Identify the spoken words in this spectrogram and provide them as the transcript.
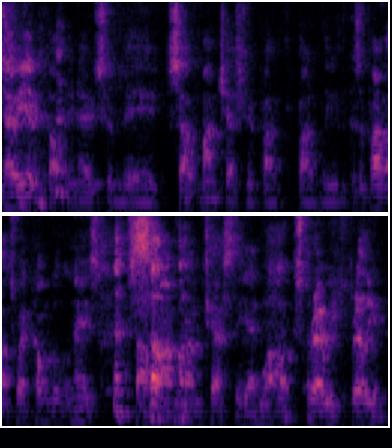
No, he had a Cockney nose from uh, South Manchester apparently, apparently, because apparently that's where Congleton is. South, South Man- Manchester, yeah. Wow. Sprowy, brilliant.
